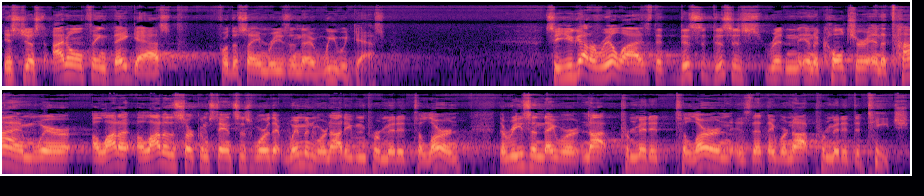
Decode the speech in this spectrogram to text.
It's just, I don't think they gasped for the same reason that we would gasp. See, you got to realize that this, this is written in a culture and a time where a lot, of, a lot of the circumstances were that women were not even permitted to learn. The reason they were not permitted to learn is that they were not permitted to teach.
